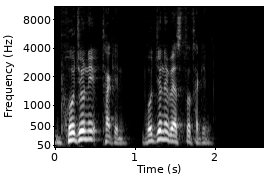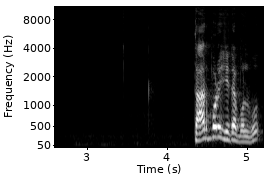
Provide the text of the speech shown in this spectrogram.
ভোজনে থাকেন, ভোজনে ব্যস্ত থাকেন। তারপরে যেটা বলব,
